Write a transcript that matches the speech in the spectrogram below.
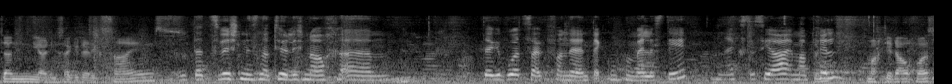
dann ja die Psychedelic Science. Dazwischen ist natürlich noch ähm, der Geburtstag von der Entdeckung vom LSD nächstes Jahr im April. Macht ihr da auch was?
